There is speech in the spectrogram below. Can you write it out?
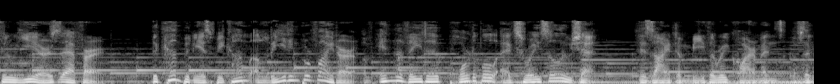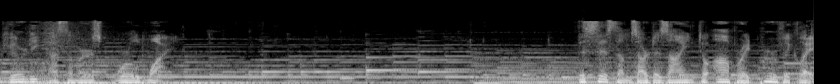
Through years' effort, the company has become a leading provider of innovative portable X-ray solution designed to meet the requirements of security customers worldwide. The systems are designed to operate perfectly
